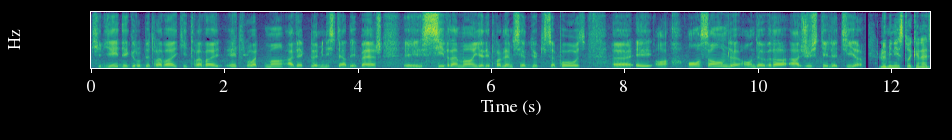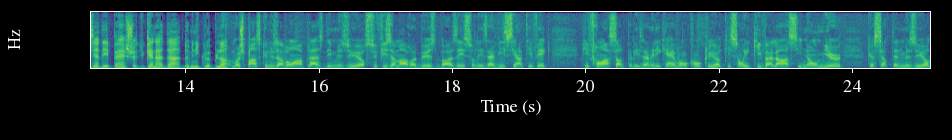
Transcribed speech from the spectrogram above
qu'il y ait des groupes de travail qui travaillent étroitement avec le ministère des Pêches. Et si vraiment il y a des problèmes sérieux qui se posent, euh, et ensemble, on devra ajuster le tir. Le ministre canadien des Pêches du Canada, Dominique Leblanc. Moi, je pense que nous avons en place des mesures suffisamment robustes basées sur les avis scientifiques qui feront en sorte que les Américains vont conclure qu'ils sont équivalents, sinon mieux, que certaines mesures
